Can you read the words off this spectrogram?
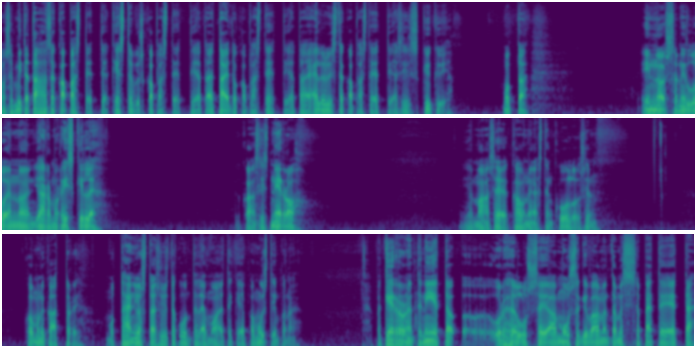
On se mitä tahansa kapasiteettia, kestävyyskapasiteettia tai taitokapasiteettia tai älyllistä kapasiteettia, siis kykyjä. Mutta innoissani luennoin Jarmo Riskille, joka on siis Nero, ja mä oon se kauniaisten kuuluisin kommunikaattori, mutta hän jostain syystä kuuntelee mua ja tekee jopa muistiinpanoja. Mä kerron, että niin, että urheilussa ja muussakin valmentamisessa pätee, että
